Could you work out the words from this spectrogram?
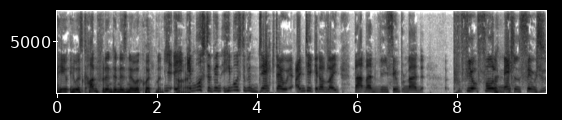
he he was confident in his new equipment, Yeah, it, it must have been. He must have been decked out. I'm thinking of like Batman v Superman, p- full metal suit.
